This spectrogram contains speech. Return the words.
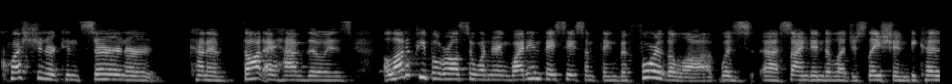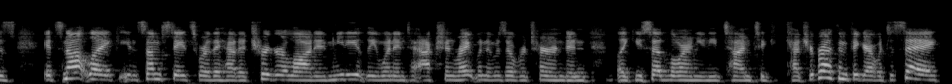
question or concern or kind of thought I have though is a lot of people were also wondering why didn't they say something before the law was uh, signed into legislation? Because it's not like in some states where they had a trigger law and immediately went into action right when it was overturned. And like you said, Lauren, you need time to catch your breath and figure out what to say.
